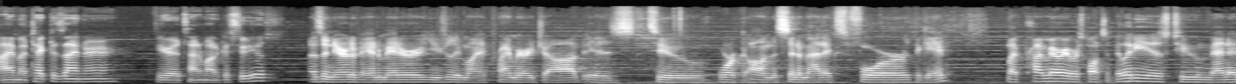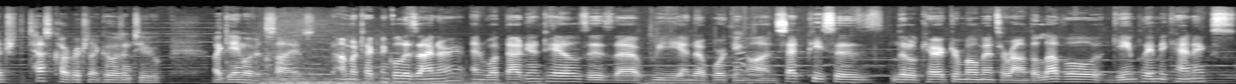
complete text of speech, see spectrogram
I'm a tech designer here at Santa Monica Studios. As a narrative animator, usually my primary job is to work on the cinematics for the game. My primary responsibility is to manage the test coverage that goes into a game of its size. I'm a technical designer, and what that entails is that we end up working on set pieces, little character moments around the level, gameplay mechanics.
